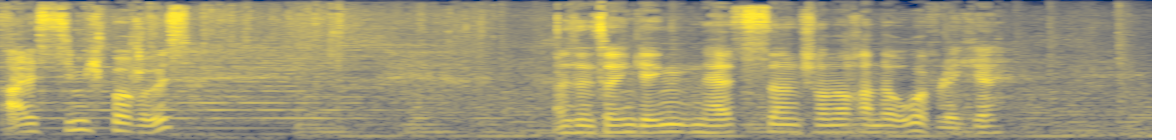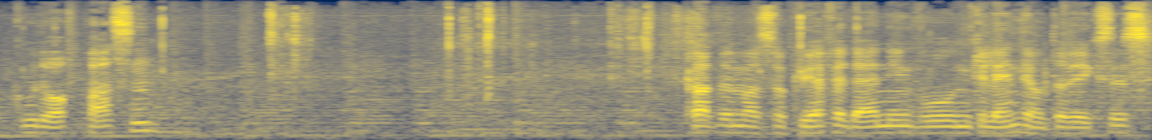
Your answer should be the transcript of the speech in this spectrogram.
alles ziemlich porös. Also in solchen Gegenden heißt es dann schon auch an der Oberfläche gut aufpassen. Gerade wenn man so querfeldein irgendwo im Gelände unterwegs ist,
